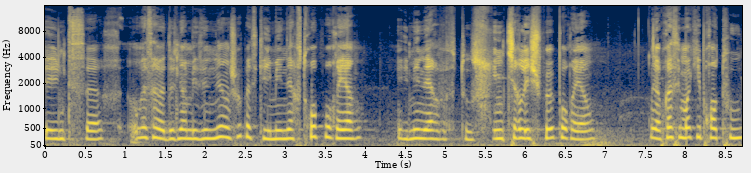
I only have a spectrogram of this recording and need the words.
et une sœur. En vrai, ça va devenir mes ennemis un jour parce qu'ils m'énervent trop pour rien. Ils m'énervent tous. Ils me tirent les cheveux pour rien. Et après, c'est moi qui prends tout.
